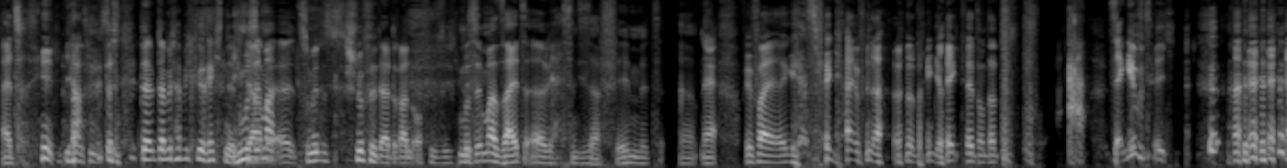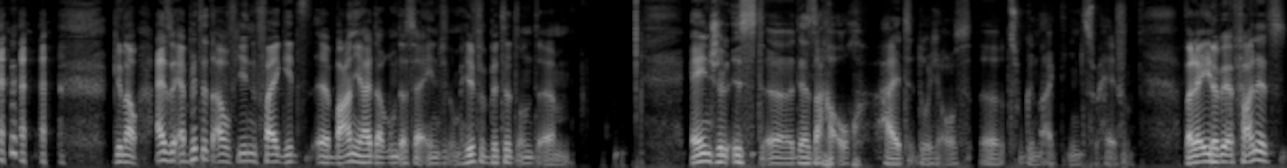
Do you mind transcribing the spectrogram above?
Also, ja, das, damit habe ich gerechnet. Ich muss ja, immer, aber, äh, zumindest schnüffelt er dran offensichtlich. Ich muss immer seit, äh, wie heißt denn dieser Film mit, äh, naja, auf jeden Fall, äh, es wäre geil, wenn er, wenn er dran geleckt hätte und dann, pff, ah, sehr giftig. genau. Also er bittet auf jeden Fall, geht äh, Barney halt darum, dass er Angel um Hilfe bittet und ähm, Angel ist äh, der Sache auch halt durchaus äh, zugeneigt, ihm zu helfen. Weil er ja, wir erfahren jetzt,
